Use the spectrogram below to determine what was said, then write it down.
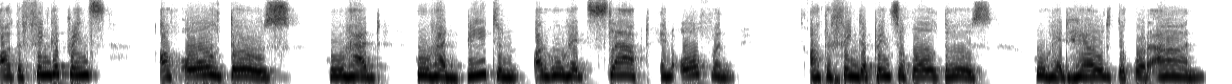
or the fingerprints of all those who had who had beaten or who had slapped an orphan or the fingerprints of all those who had held the Quran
